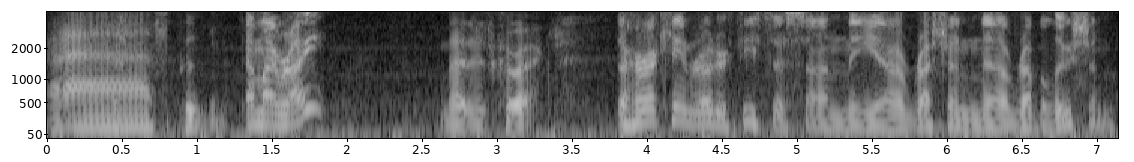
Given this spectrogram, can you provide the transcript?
Rasputin. Am I right? that is correct. The Hurricane wrote her thesis on the uh, Russian uh, Revolution,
